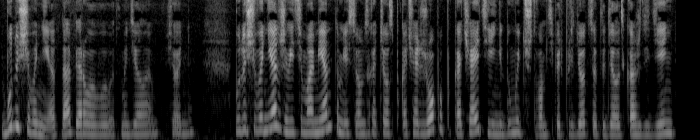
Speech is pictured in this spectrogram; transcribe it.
будущего нет, да, первый вывод мы делаем сегодня. Будущего нет, живите моментом. Если вам захотелось покачать жопу, покачайте и не думайте, что вам теперь придется это делать каждый день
